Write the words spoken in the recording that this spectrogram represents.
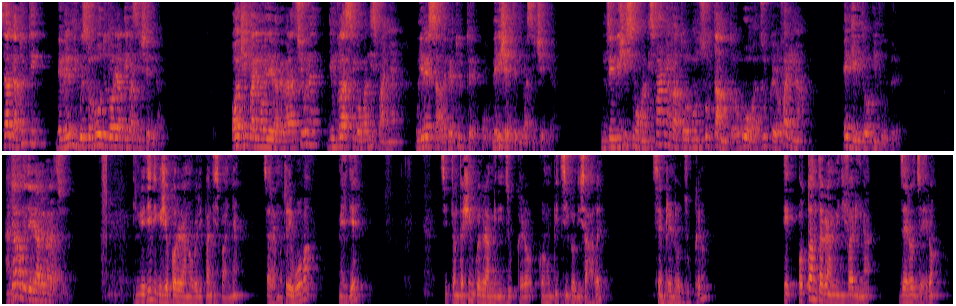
Salve a tutti, benvenuti in questo nuovo tutorial di pasticceria. Oggi faremo vedere la preparazione di un classico pan di Spagna universale per tutte le ricette di pasticceria. Un semplicissimo pan di Spagna fatto con soltanto uova, zucchero, farina e lievito in polvere. Andiamo a vedere la preparazione. Gli ingredienti che ci occorreranno per il pan di Spagna saranno 3 uova medie, 75 g di zucchero con un pizzico di sale, sempre nello zucchero, e 80 g di farina 00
